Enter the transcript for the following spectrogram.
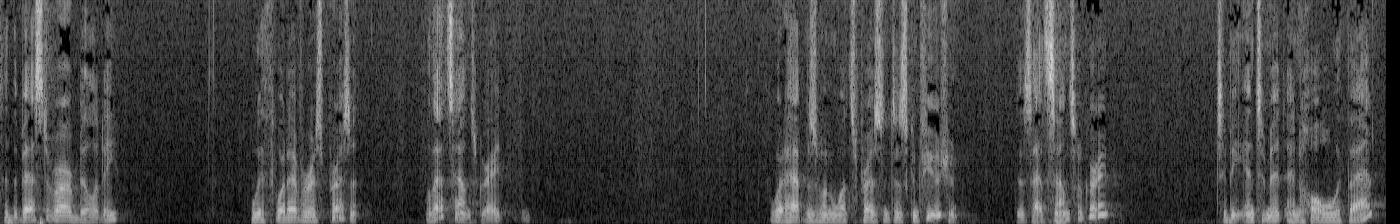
to the best of our ability with whatever is present. Well, that sounds great. What happens when what's present is confusion? Does that sound so great? To be intimate and whole with that?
